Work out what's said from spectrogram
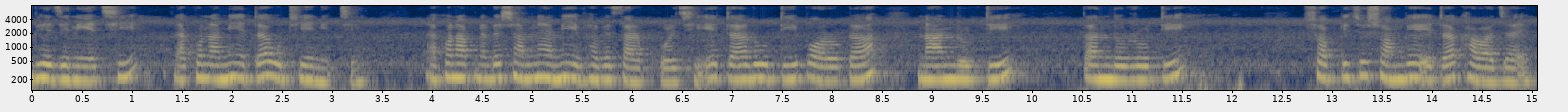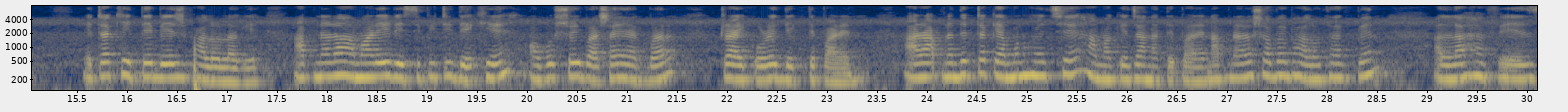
ভেজে নিয়েছি। এখন আমি এটা উঠিয়ে নিচ্ছি। এখন আপনাদের সামনে আমি এভাবে সার্ভ করেছি। এটা রুটি, পরোটা, নান রুটি, তান্দুর রুটি সব কিছুর সঙ্গে এটা খাওয়া যায়। এটা খেতে বেশ ভালো লাগে। আপনারা আমার এই রেসিপিটি দেখে অবশ্যই বাসায় একবার ট্রাই করে দেখতে পারেন। আর আপনাদেরটা কেমন হয়েছে আমাকে জানাতে পারেন। আপনারা সবাই ভালো থাকবেন। আল্লাহ হাফেজ।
